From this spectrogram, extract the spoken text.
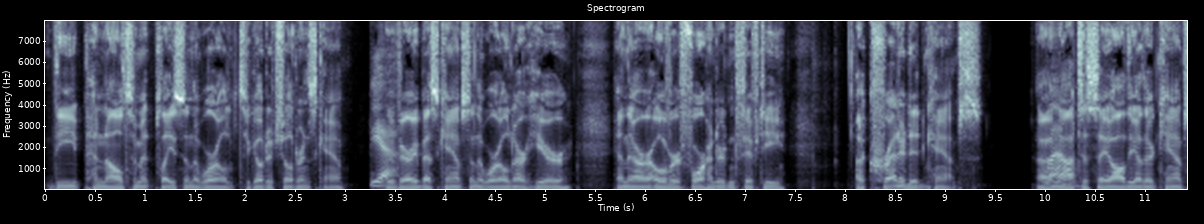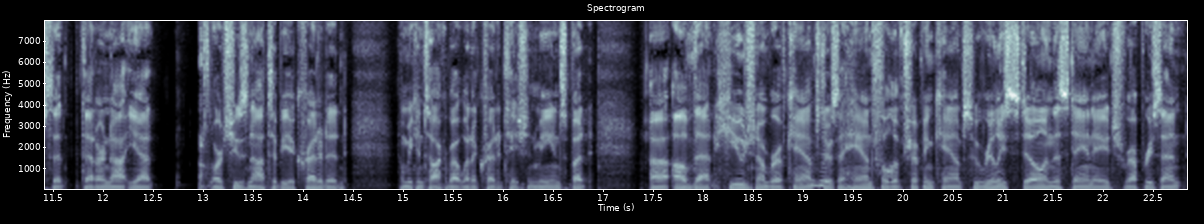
the penultimate place in the world to go to children's camp. Yeah. The very best camps in the world are here, and there are over 450 accredited camps. Uh, Wow. Not to say all the other camps that, that are not yet or choose not to be accredited. And we can talk about what accreditation means. But uh, of that huge number of camps, there's a handful of tripping camps who really still, in this day and age, represent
